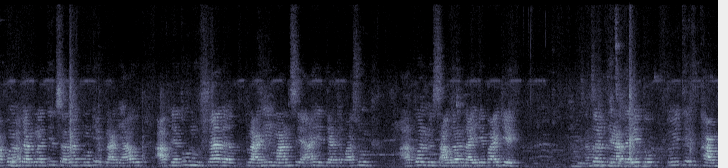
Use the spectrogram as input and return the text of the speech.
आपण जंगलातील सर्वात मोठे प्राणी आहोत. आपल्यातून हुशार प्राणी माणसे आहेत. त्याच्यापासून आपण सावधान राहिले पाहिजे. चल मी आता येतो. तू इथेच थांब.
